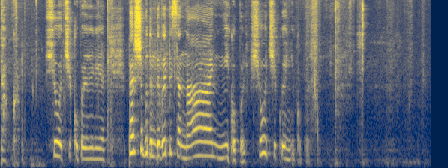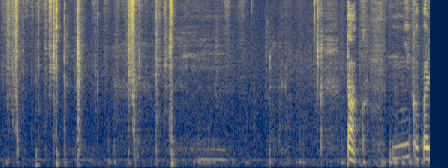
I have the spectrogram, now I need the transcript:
Так, що очікує? Перше будемо дивитися на Нікополь. Що очікує Нікополь? Так, Нікополь.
